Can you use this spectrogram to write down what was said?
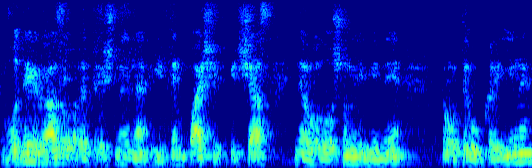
води, газу, електричної енергії, тим паче під час неоголошеної війни проти України,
